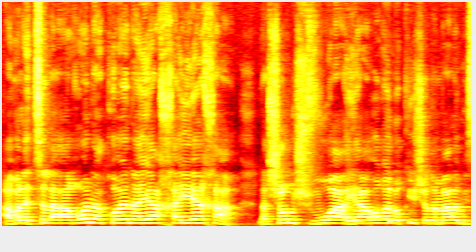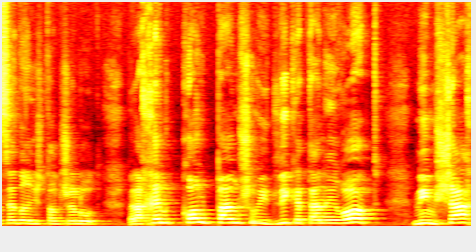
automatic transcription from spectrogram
אבל אצל אהרון הכהן היה חייך, לשון שבועה, היה אור אלוקי שלמעלה מסדר השתלשלות. ולכן כל פעם שהוא הדליק את הנרות, נמשך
